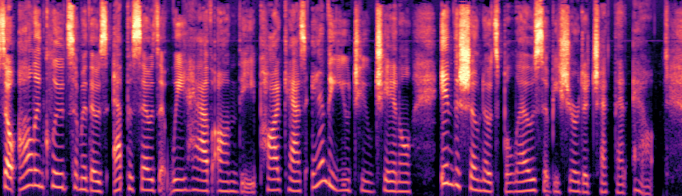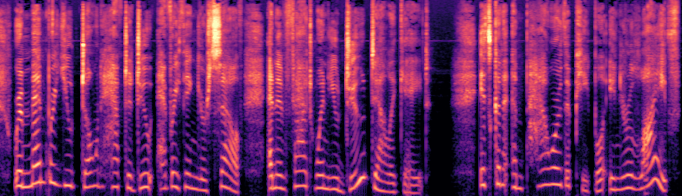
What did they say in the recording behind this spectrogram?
So I'll include some of those episodes that we have on the podcast and the YouTube channel in the show notes below. So be sure to check that out. Remember, you don't have to do everything yourself. And in fact, when you do delegate, it's going to empower the people in your life.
